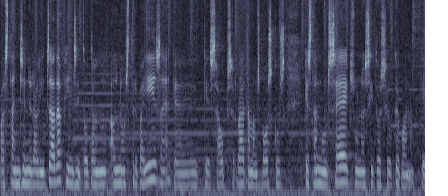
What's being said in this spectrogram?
bastant generalitzada fins i tot al nostre país, eh, que, que s'ha observat amb els boscos que estan molt secs, una situació que, bueno, que,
